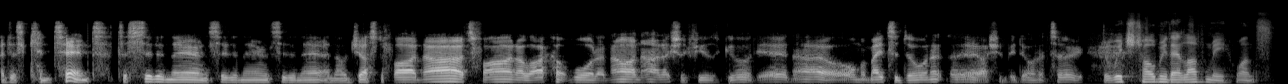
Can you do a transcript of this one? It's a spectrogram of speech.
are just content to sit in there and sit in there and sit in there, and they'll justify, no, it's fine. I like hot water. No, no, it actually feels good. Yeah, no, all my mates are doing it. Yeah, I should be doing it too. The witch told me they loved me once.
